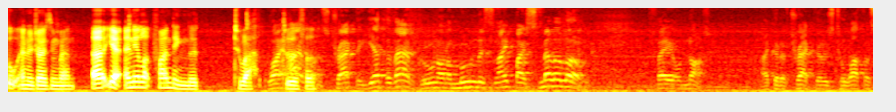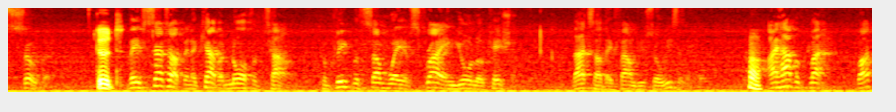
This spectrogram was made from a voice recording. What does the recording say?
Oh, energizing man. Uh, yeah. Any luck finding the Tuath? Why, I Tuatha? once tracked the Yeth of Avgrun on a moonless night by smell alone. Or not, I could have tracked those Tuatha sober. Good. They've set up in a cavern north of town, complete with some way of scrying your location. That's how they found you so easily. Huh. I have a plan, but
